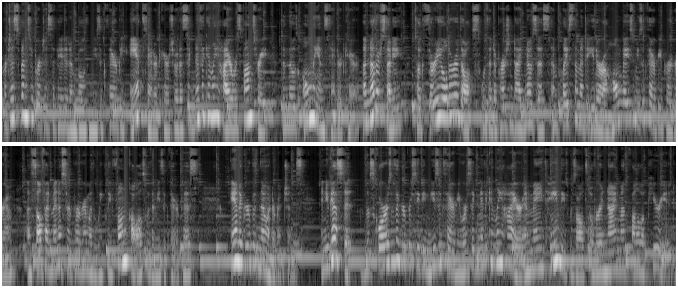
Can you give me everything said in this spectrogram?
Participants who participated in both music therapy and standard care showed a significantly higher response rate than those only in standard care. Another study took 30 older adults with a depression diagnosis and placed them into either a home-based music therapy program, a self-administered program with weekly phone calls with a music therapist, and a group with no interventions. And you guessed it, the scores of the group receiving music therapy were significantly higher and maintained these results over a nine-month follow-up period.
